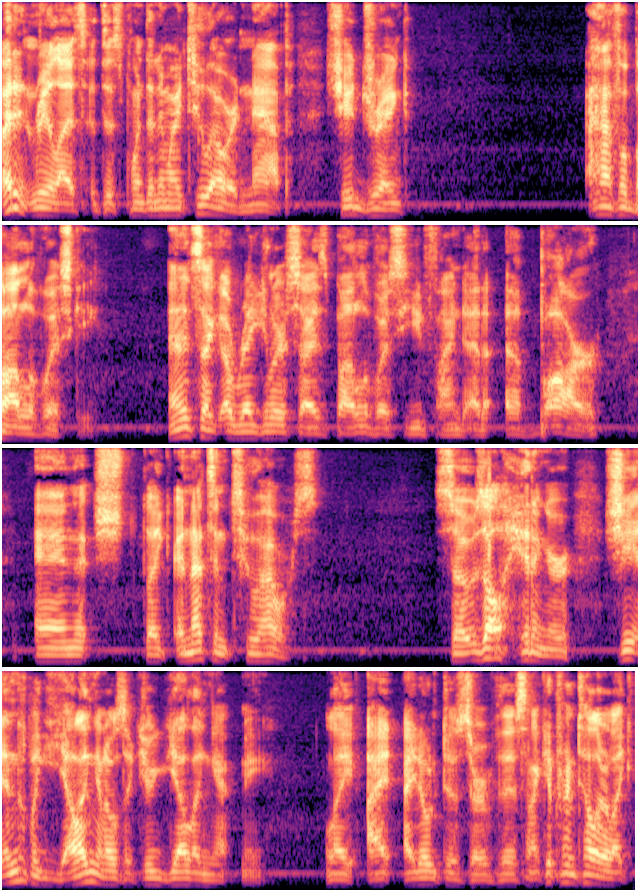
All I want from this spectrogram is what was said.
I didn't realize at this point that in my two-hour nap, she had drank half a bottle of whiskey, and it's like a regular sized bottle of whiskey you'd find at a, a bar, and like, and that's in two hours. So it was all hitting her. She ended up like yelling, and I was like, "You're yelling at me. Like I I don't deserve this." And I kept trying to tell her like,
